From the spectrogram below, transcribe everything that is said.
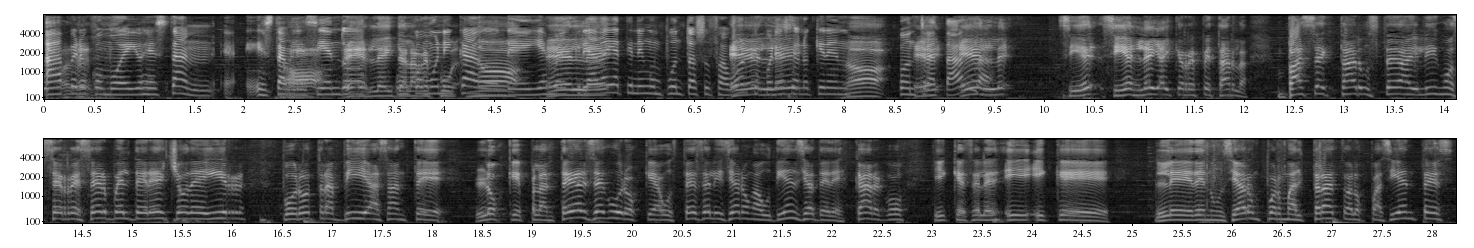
Ah, pero como ellos están eh, estableciendo No, es ley de un la comunicado no, donde ella es malcriada, ya tienen un punto a su favor, que por eso no quieren No, contratarla. es- si, es, si es ley hay que respetarla. ¿Va a aceptar usted, Aileen, o se reserva el derecho de ir por otras vías ante lo que plantea el seguro, que a usted se le hicieron audiencias de descargo y que, se le, y, y que le denunciaron por maltrato a los pacientes?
